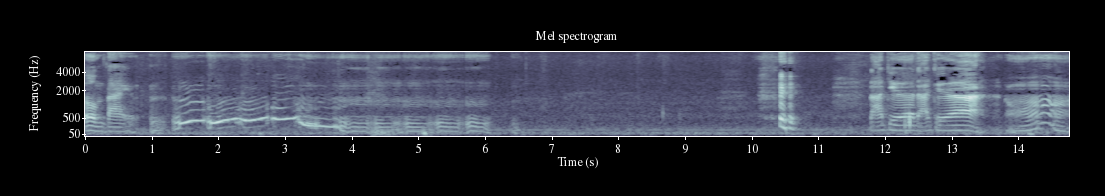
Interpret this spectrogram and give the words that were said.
ôm tay. Đã chưa? Đã chưa? Đó.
